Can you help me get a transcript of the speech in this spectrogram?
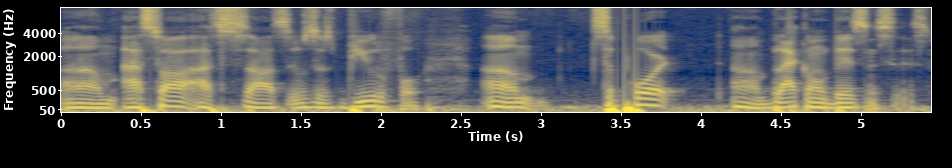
um, I saw I saw it was just beautiful. Um, support um, black-owned businesses.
